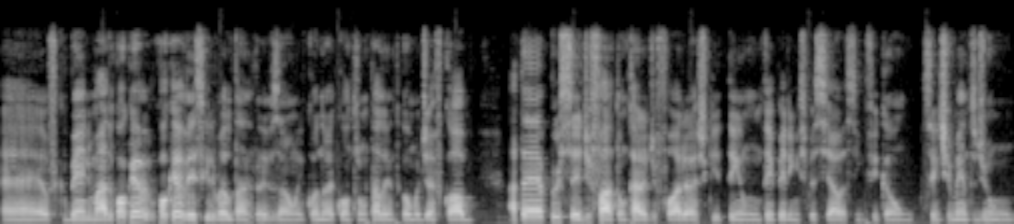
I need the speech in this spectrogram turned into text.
é, eu fico bem animado qualquer, qualquer vez que ele vai lutar na televisão e quando é contra um talento como o Jeff Cobb. Até por ser de fato um cara de fora, acho que tem um temperinho especial, assim, fica um sentimento de um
